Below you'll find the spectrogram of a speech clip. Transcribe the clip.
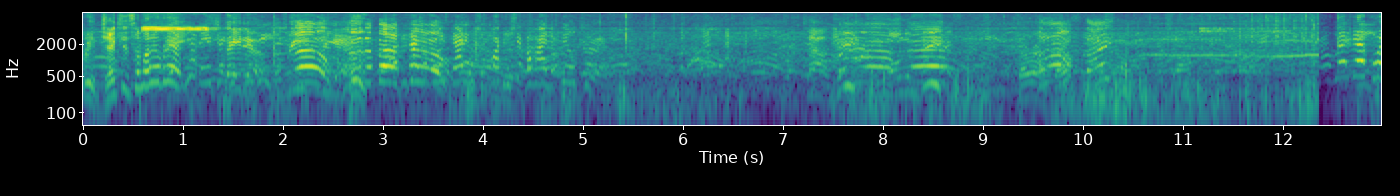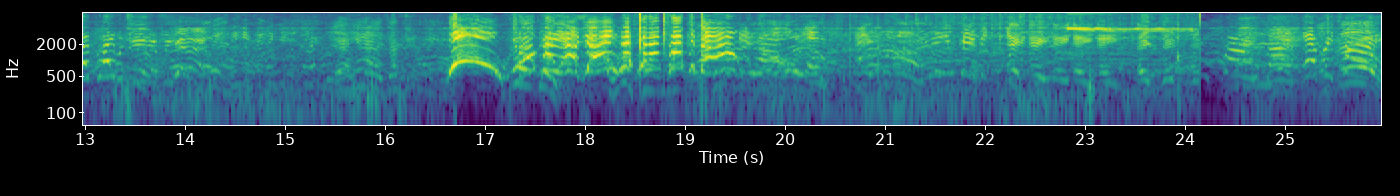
We ejected somebody over there? Yeah, they ejected stay there. Let's go. Who? In the that, that was backfield. daddy was just talking shit behind the field to him. Deep. On them deep. Come on, Stank. Don't let that boy play with you. Woo! Okay, LJ, that's what I'm talking about. Hey, hey, hey, hey, hey, hey, Jay. Every time.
